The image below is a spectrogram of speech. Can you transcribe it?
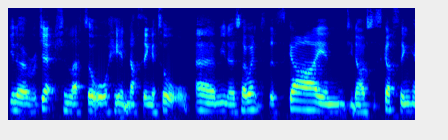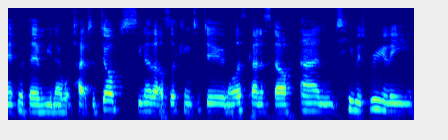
you know, a rejection letter or hear nothing at all. Um, you know, so I went to this guy and, you know, I was discussing it with him, you know, what types of jobs, you know, that I was looking to do and all this kind of stuff. And he was really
